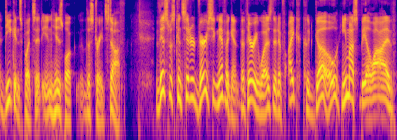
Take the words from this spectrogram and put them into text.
Deakins puts it in his book, The Straight Stuff. This was considered very significant. The theory was that if Ike could go, he must be alive.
